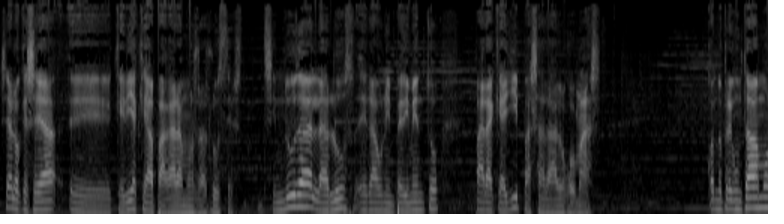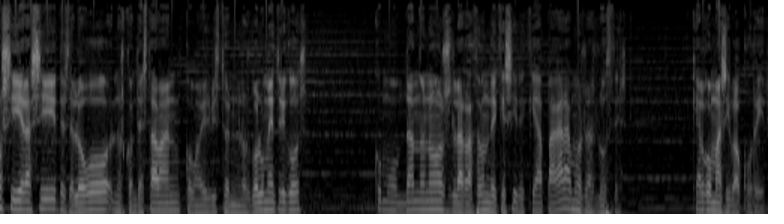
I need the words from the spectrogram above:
sea lo que sea, eh, quería que apagáramos las luces. Sin duda, la luz era un impedimento para que allí pasara algo más. Cuando preguntábamos si era así, desde luego nos contestaban, como habéis visto en los volumétricos, como dándonos la razón de que sí, de que apagáramos las luces, que algo más iba a ocurrir.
